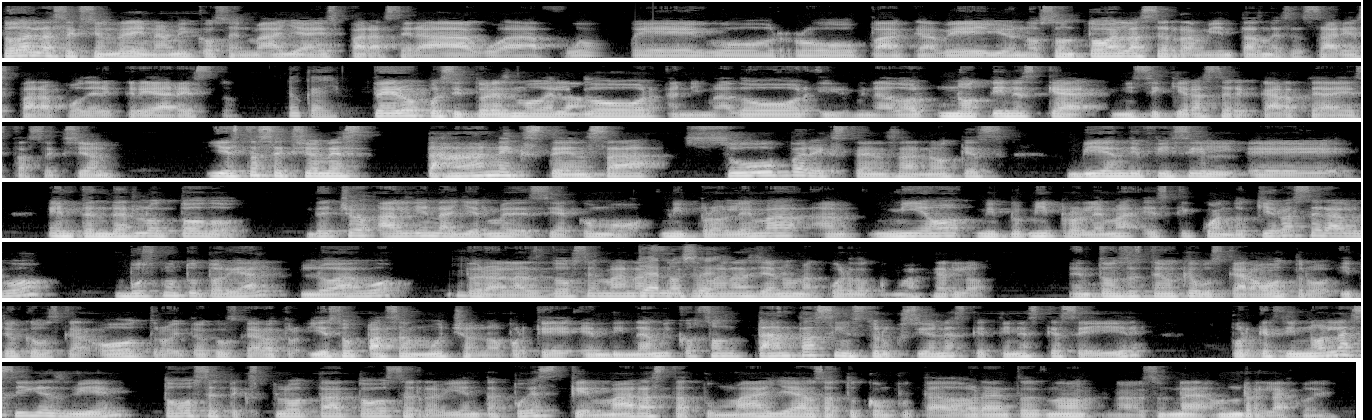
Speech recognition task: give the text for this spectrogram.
Toda la sección de dinámicos en Maya es para hacer agua, fuego, ropa, cabello, no son todas las herramientas necesarias para poder crear esto. Okay. Pero pues si tú eres modelador, animador, iluminador, no tienes que ni siquiera acercarte a esta sección. Y esta sección es tan extensa, súper extensa, ¿no? Que es bien difícil eh, entenderlo todo. De hecho, alguien ayer me decía como, mi problema mío, mi, mi problema es que cuando quiero hacer algo, busco un tutorial, lo hago, pero a las dos semanas, tres semanas ya no me acuerdo cómo hacerlo. Entonces tengo que buscar otro y tengo que buscar otro y tengo que buscar otro. Y eso pasa mucho, ¿no? Porque en dinámico son tantas instrucciones que tienes que seguir, porque si no las sigues bien, todo se te explota, todo se revienta, puedes quemar hasta tu malla, o sea, tu computadora. Entonces, no, no es un relajo ahí.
